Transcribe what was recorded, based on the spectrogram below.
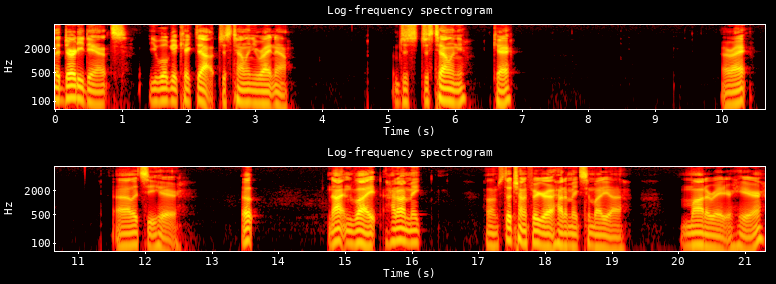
the dirty dance, you will get kicked out. Just telling you right now. I'm just just telling you, okay? All right. Uh, let's see here. Oh, not invite. How do I make? Oh, I'm still trying to figure out how to make somebody a moderator here.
